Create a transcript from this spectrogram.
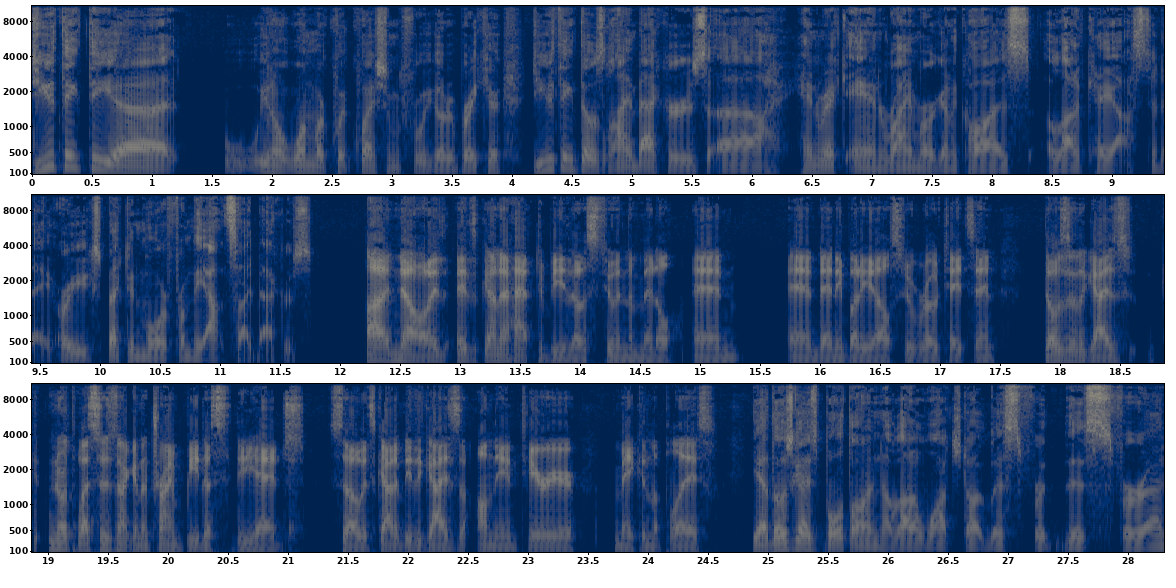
Do you think the uh, you know one more quick question before we go to break here? Do you think those linebackers, uh, Henrich and Reimer, are going to cause a lot of chaos today? Or are you expecting more from the outside backers? Uh, no, it, it's gonna have to be those two in the middle, and and anybody else who rotates in. Those are the guys. Northwestern's not gonna try and beat us to the edge, so it's got to be the guys on the interior making the plays. Yeah, those guys both on a lot of watchdog lists for this for uh,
